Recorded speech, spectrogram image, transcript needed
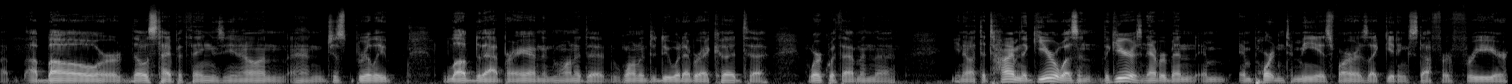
a, a bow or those type of things you know and and just really loved that brand and wanted to wanted to do whatever I could to work with them and the you know at the time the gear wasn't the gear has never been Im- important to me as far as like getting stuff for free or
